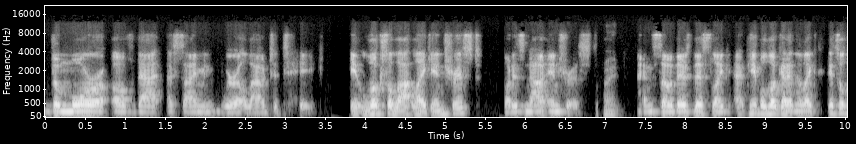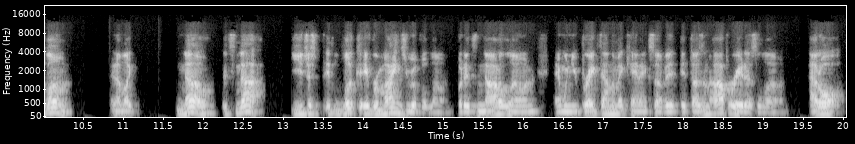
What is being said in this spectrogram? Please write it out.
the more of that assignment we're allowed to take it looks a lot like interest, but it's not interest. Right. And so there's this like uh, people look at it and they're like, it's a loan. And I'm like, no, it's not. You just it look it reminds you of a loan, but it's not a loan. And when you break down the mechanics of it, it doesn't operate as a loan at all.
